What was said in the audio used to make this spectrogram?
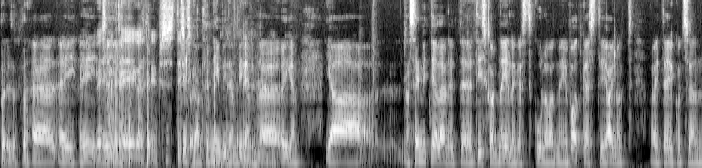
päriselt või äh,? ei, ei, ei. SMT kriips Discord, niipidi on pigem äh, õigem. ja noh, see mitte ei ole nüüd äh, Discord neile, kes kuulavad meie podcast'i ainult, vaid tegelikult see on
